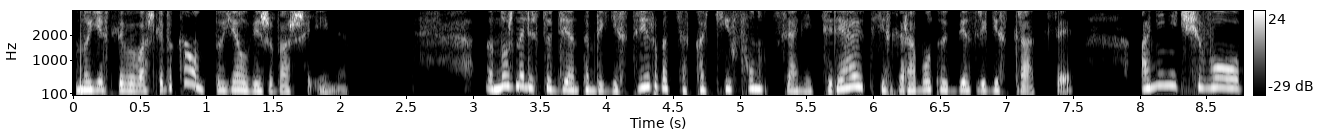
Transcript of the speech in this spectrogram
Но если вы вошли в аккаунт, то я увижу ваше имя. Нужно ли студентам регистрироваться? Какие функции они теряют, если работают без регистрации? Они ничего,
